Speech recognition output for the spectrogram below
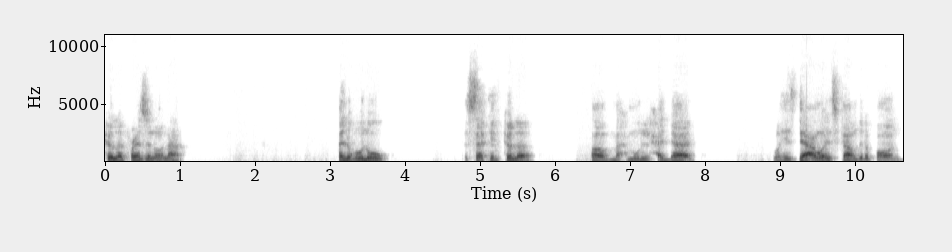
pillar present or not? Al-Ghulu, the second pillar of Mahmud al-Haddad, where his da'wah is founded upon,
